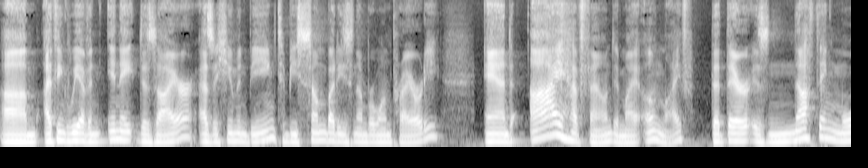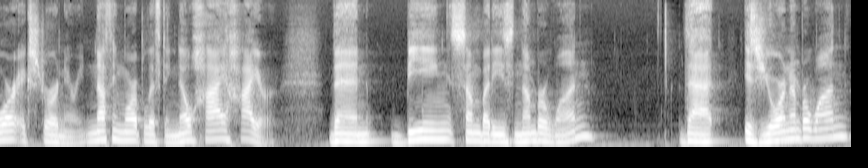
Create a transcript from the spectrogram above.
Um, I think we have an innate desire as a human being to be somebody's number one priority. And I have found in my own life that there is nothing more extraordinary, nothing more uplifting, no high higher than being somebody's number one that is your number one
